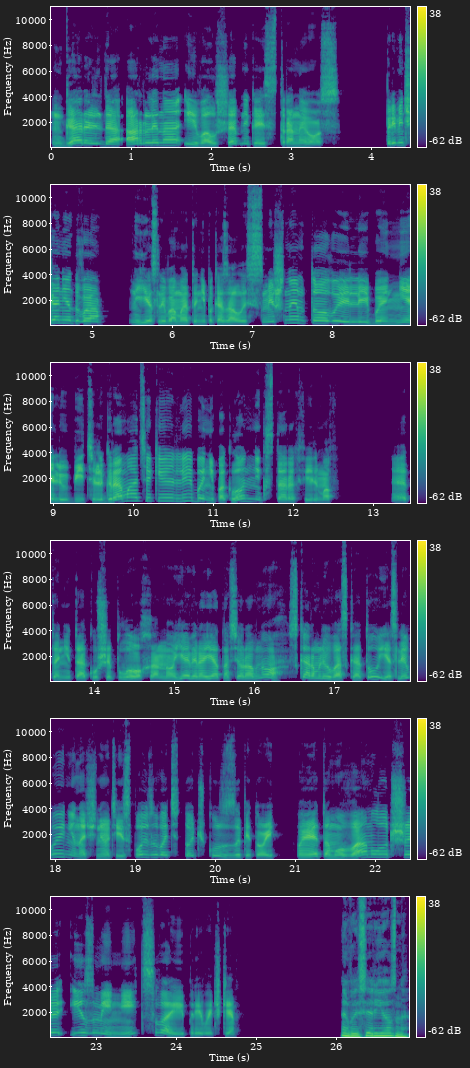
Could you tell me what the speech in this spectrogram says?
Гарольда Арлина и волшебника из страны Оз. Примечание 2. Если вам это не показалось смешным, то вы либо не любитель грамматики, либо не поклонник старых фильмов. Это не так уж и плохо, но я, вероятно, все равно скормлю вас коту, если вы не начнете использовать точку с запятой. Поэтому вам лучше изменить свои привычки. Вы серьезно?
